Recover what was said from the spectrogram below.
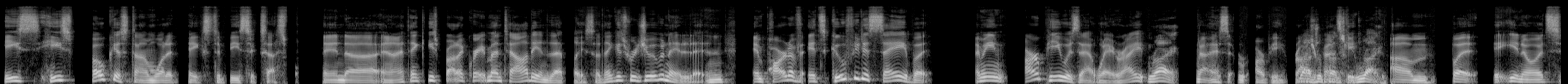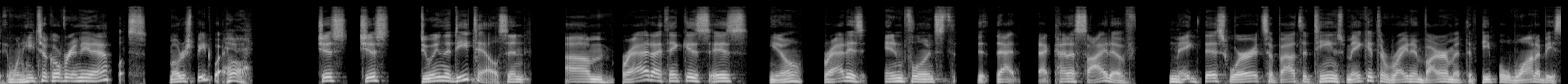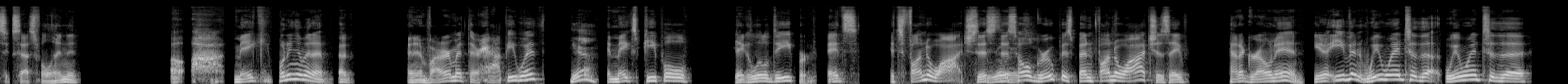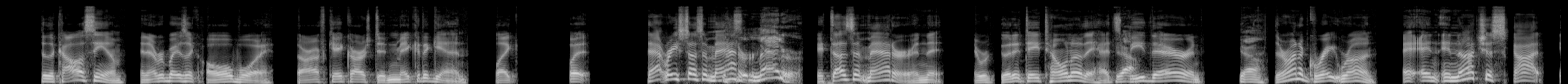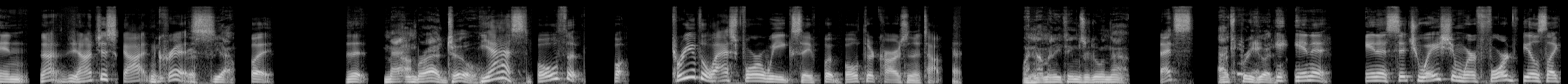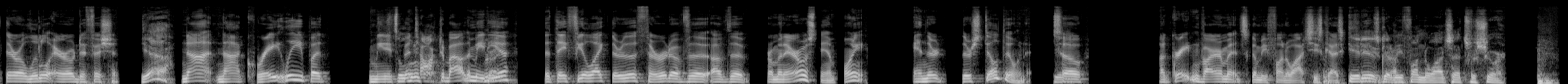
He's he's focused on what it takes to be successful, and uh, and I think he's brought a great mentality into that place. I think it's rejuvenated it, and and part of it's goofy to say, but I mean RP was that way, right? right. Uh, I said RP Roger, Roger Penske, Penske, right. Um, but you know, it's when he took over Indianapolis Motor Speedway Oh, just just doing the details and um brad i think is is you know brad has influenced th- that that kind of side of Hmm. make this where it's about the teams make it the right environment that people want to be successful in and uh, make putting them in a, a an environment they're happy with yeah. it makes people dig a little deeper it's it's fun to watch this really this is. whole group has been fun to watch as they've kind of grown in you know even we went to the we went to the to the coliseum and everybody's like oh boy the rfk cars didn't make it again like but that race doesn't It matter doesn't matter. it doesn't matter and they, they were good at daytona they had Yeah. speed there and Yeah. they're on a great run and and, and not just scott and not not just scott and chris Yeah. but the Matt and Brad, too. Yes, both. Three of the last four weeks, they've put both their cars in the top ten. Well, how many teams are doing that? That's That's pretty good. in a in a situation where Ford feels like they're a little aero deficient. Yeah. Not not greatly, but I mean, it's a been talked bit. about in the media that they feel like they're the third of the of the from an aero standpoint, and they're they're still doing it. Yeah. So. A great environment. It's going to be fun to watch these guys. It is going to be fun to watch, that's for sure.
